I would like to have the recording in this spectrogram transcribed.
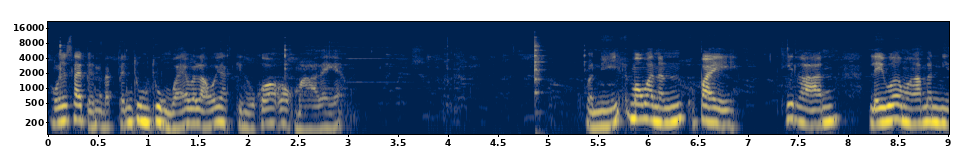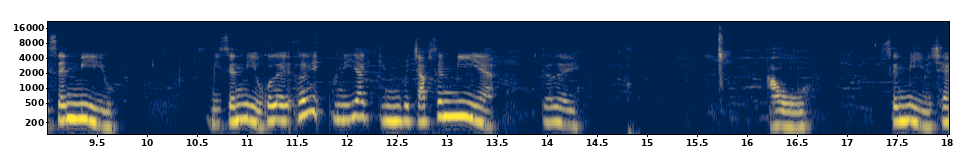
โอ้จะใส่เป็นแบบเป็นถุงๆไว้เวลาโออยากกินโอ้ก็ออกมาอะไรเงี้ย วันนี้เมื่อวันนั้นไปที่ร้านเลเวอร์มามันมีเส้นหมี่อยู่ มีเส้นหมี่อยู่ก็เลยเอ้ย วันนี้อยากกินก๋วยจั๊บเส้นหมี่อะ ก็เลย เอาเส้นหมี่มาแช่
